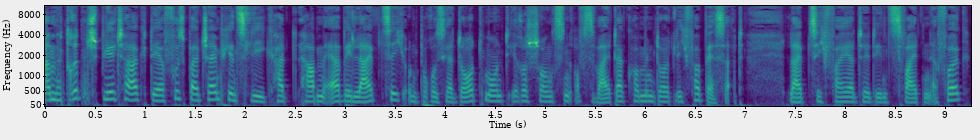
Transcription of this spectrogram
Am dritten Spieltag der Fußball Champions League hat, haben RB Leipzig und Borussia Dortmund ihre Chancen aufs Weiterkommen deutlich verbessert. Leipzig feierte den zweiten Erfolg,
